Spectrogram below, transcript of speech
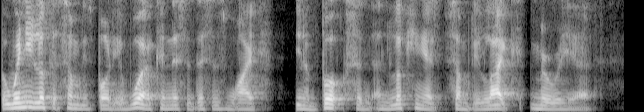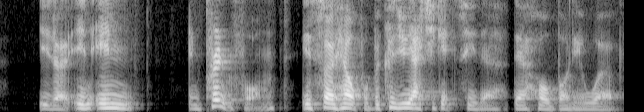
But when you look at somebody's body of work, and this is this is why you know books and, and looking at somebody like Maria, you know, in in in print form is so helpful because you actually get to see their their whole body of work.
